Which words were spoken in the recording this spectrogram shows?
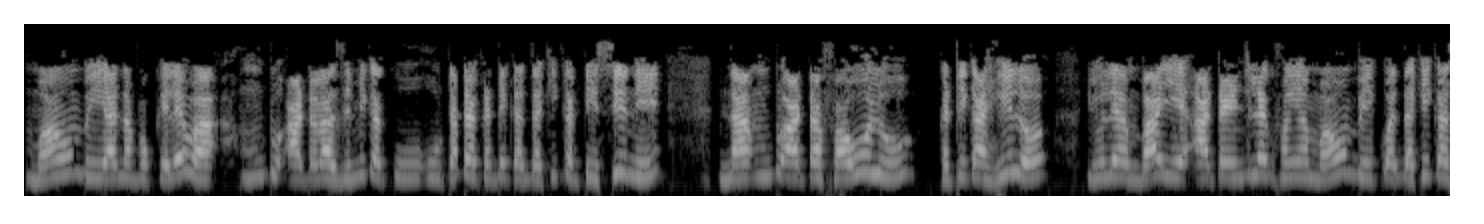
maombi yanapokelewa mtu atalazimika kuutata katika dakika tisini na mtu atafaulu katika hilo yule ambaye ataendelea kufanya maombi kwa dakika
